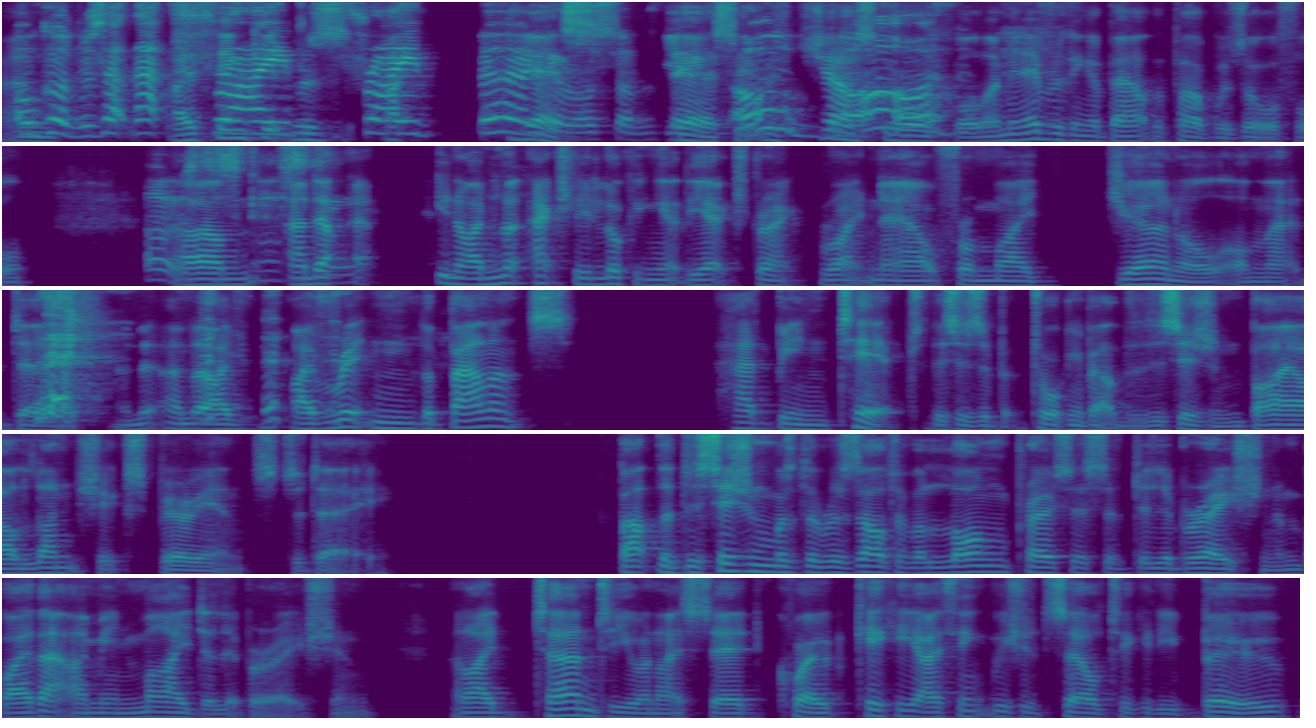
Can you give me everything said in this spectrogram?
oh god was that that I fried think it was, fried burger yes, or something? yes it oh, was just god. awful i mean everything about the pub was awful. Oh, was um, and uh, you know i'm not actually looking at the extract right now from my journal on that day and, and i've i've written the balance had been tipped, this is talking about the decision, by our lunch experience today. But the decision was the result of a long process of deliberation. And by that, I mean my deliberation. And I turned to you and I said, quote, Kiki, I think we should sell Tickety Boo.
